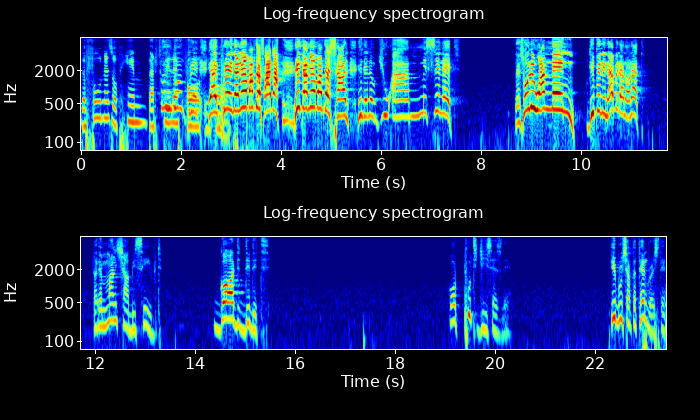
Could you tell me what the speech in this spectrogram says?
the fullness of him that So you filleth don't pray. all Yeah, I all. pray in the name of the Father, in the name of the Son, in the name. You are missing it. There's only one name given in heaven and on earth that a man shall be saved. God did it. God put Jesus there. Hebrews chapter 10, verse 10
